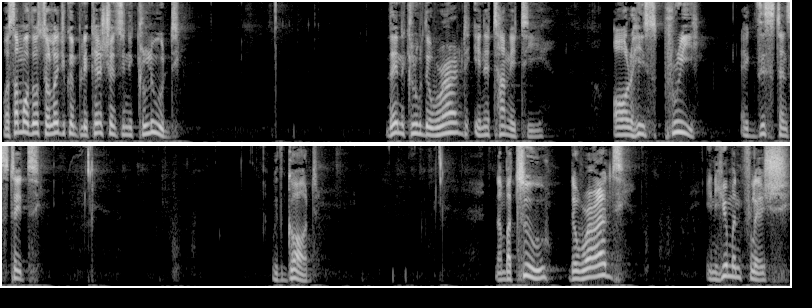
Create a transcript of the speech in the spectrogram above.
or some of those theological implications, include they include the Word in eternity or his pre existent state with God. Number two, the Word in human flesh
